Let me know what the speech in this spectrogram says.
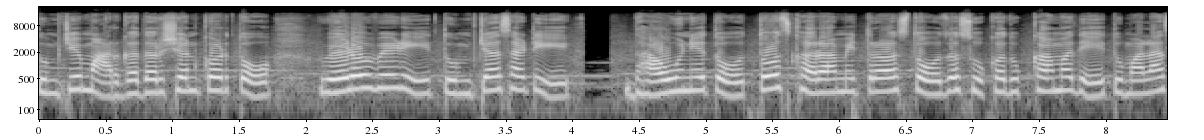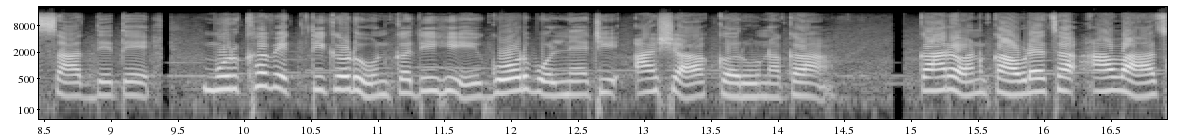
तुमचे मार्गदर्शन करतो. वेळोवेळी तुमच्यासाठी धावून येतो. तोच खरा मित्र असतो जो सुखदुःखामध्ये तुम्हाला साथ देते. मूर्ख व्यक्तीकडून कधीही गोड बोलण्याची आशा करू नका. कारण कावड्याचा आवाज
